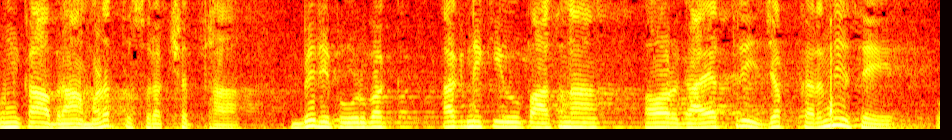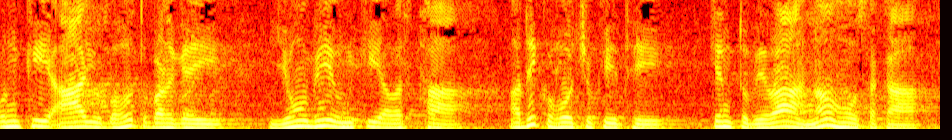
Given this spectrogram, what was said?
उनका ब्राह्मणत्व सुरक्षित था। विधि पूर्वक अग्नि की उपासना और गायत्री जप करने से उनकी आयु बहुत बढ़ गई। यूँ भी उनकी अवस्था अधिक हो चुकी थी, किंतु विवाह न हो सका,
